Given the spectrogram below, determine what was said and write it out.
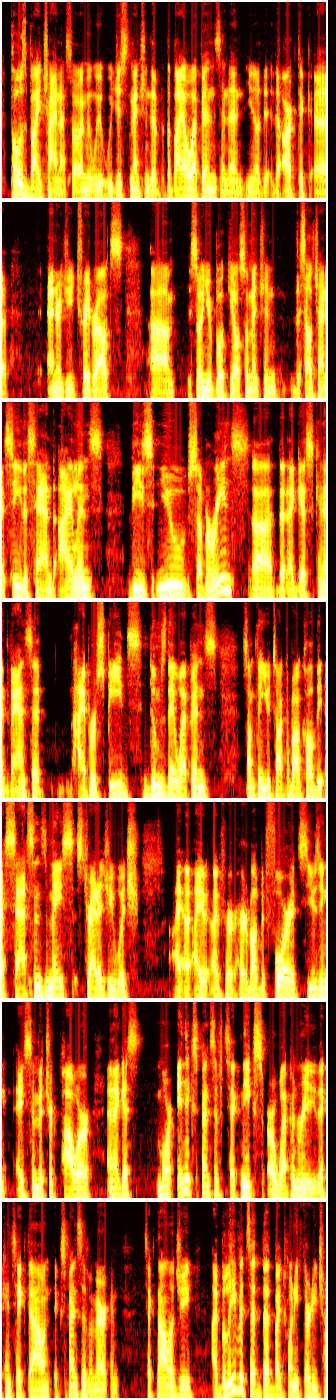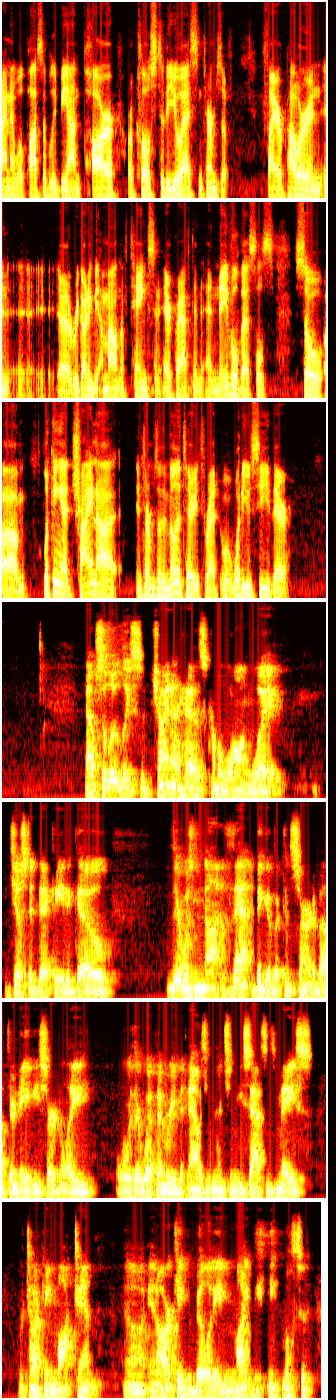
posed by China. So, I mean, we, we just mentioned the, the bioweapons and then, you know, the, the Arctic uh, energy trade routes. Um, so, in your book, you also mentioned the South China Sea, the Sand Islands, these new submarines uh, that I guess can advance at hyper speeds, doomsday weapons, something you talk about called the assassin's mace strategy, which I, have heard about before. It's using asymmetric power and I guess more inexpensive techniques or weaponry that can take down expensive American technology. I believe it said that by 2030, China will possibly be on par or close to the US in terms of firepower and, and uh, uh, regarding the amount of tanks and aircraft and, and naval vessels. So, um, looking at China in terms of the military threat, what do you see there? Absolutely. So China has come a long way. Just a decade ago, there was not that big of a concern about their navy, certainly, or their weaponry. But now, as you mentioned, the Assassin's Mace, we're talking Mach 10, uh, and our capability might be able to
